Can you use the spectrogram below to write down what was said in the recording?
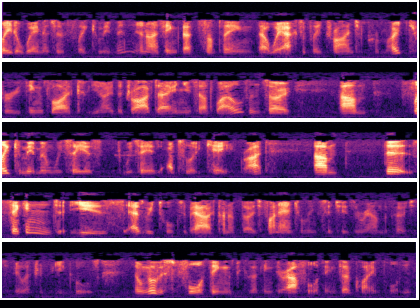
fleet awareness and fleet commitment, and I think that's something that we're actively trying to promote through things like, you know, the Drive Day in New South Wales, and so um, fleet commitment we see as we see as absolute key, right? Um, the second is, as we talked about, kind of those financial incentives around the purchase of electric vehicles. So I'm going to list four things because I think there are four things that are quite important.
